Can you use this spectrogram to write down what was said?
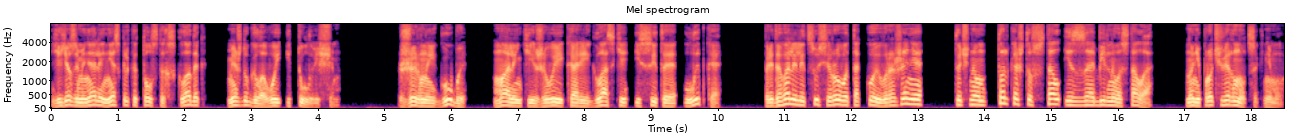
Ее заменяли несколько толстых складок между головой и туловищем. Жирные губы, маленькие живые карие глазки и сытая улыбка придавали лицу Серова такое выражение, точно он только что встал из-за обильного стола, но не прочь вернуться к нему.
